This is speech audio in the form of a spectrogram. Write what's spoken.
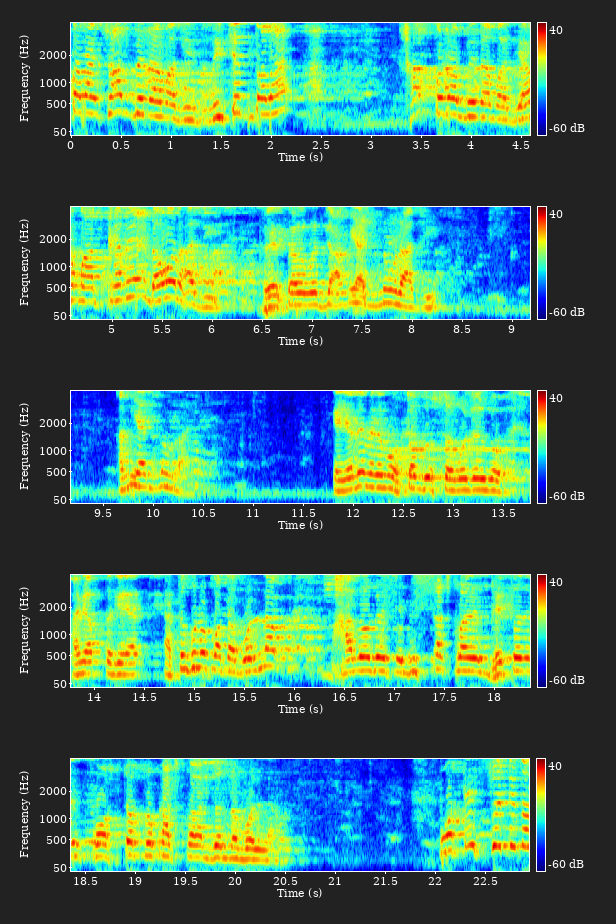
তলায় সব বেনামাজি, নিচের তলায় সব কটা বেনামাজি আমার মাঝখানে ডবল হাজি। ফেরেস্তারা বলছে, আমি একদম রাজি। আমি একদম রাজি। এই জন্য মেরে মোহতম দুস্তর বুজুর্গ, আমি আপনাকে এতগুলো কথা বললাম, ভালোবেসে বিশ্বাস করে, ভেতরের কষ্ট প্রকাশ করার জন্য বললাম। প্রতিশ্রুতি তো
